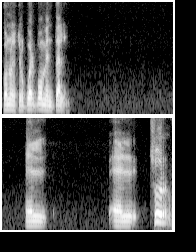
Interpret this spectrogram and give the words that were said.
con nuestro cuerpo mental. El, el sur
